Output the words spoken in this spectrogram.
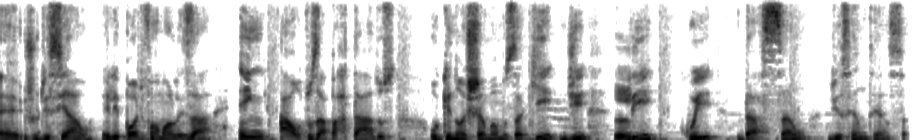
é, judicial, ele pode formalizar em autos apartados o que nós chamamos aqui de liquidação de sentença.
